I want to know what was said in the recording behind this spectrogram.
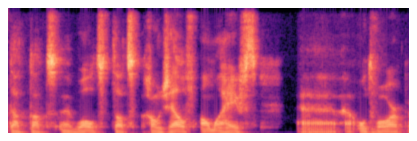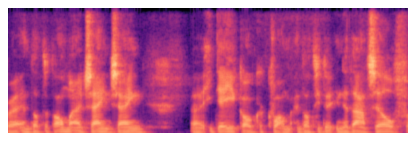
dat, dat Walt dat gewoon zelf allemaal heeft ontworpen. En dat het allemaal uit zijn, zijn ideeënkoker kwam. En dat hij er inderdaad zelf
